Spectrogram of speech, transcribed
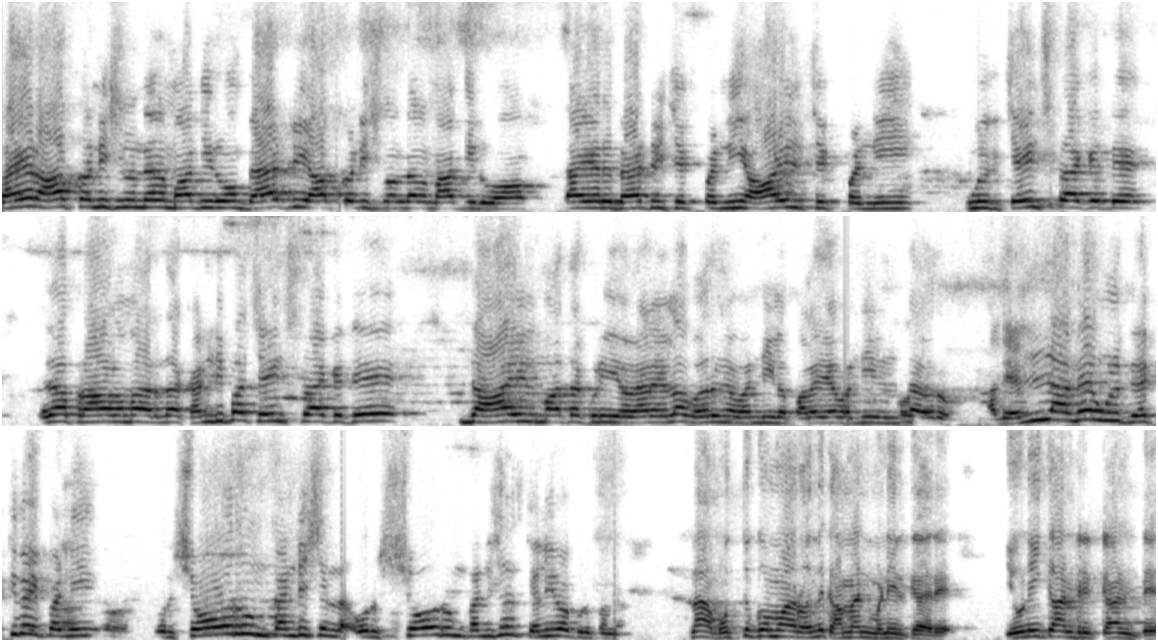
டயர் ஆஃப் கண்டிஷன் இருந்தாலும் மாத்திடுவோம். பேட்டரி ஆஃப் கண்டிஷன் இருந்தாலும் மாத்திடுவோம். டயர் பேட்டரி செக் பண்ணி ஆயில் செக் பண்ணி உங்களுக்கு செயின் ஸ்ப்ராக்கெட்டு ஏதாவது ப்ராப்ளமா இருந்தா கண்டிப்பா செயின் ஸ்ப்ராக்கெட்டு இந்த ஆயில் மாத்தக்கூடிய வேலையெல்லாம் வருங்க வண்டியில பழைய வண்டியில இருந்தா வரும். அது எல்லாமே உங்களுக்கு ரெக்டிஃபை பண்ணி ஒரு ஷோரூம் கண்டிஷன்ல ஒரு ஷோரூம் கண்டிஷன் தெளிவா கொடுப்பாங்க. அண்ணா முத்துக்குமார் வந்து கமெண்ட் பண்ணிருக்காரு யூனிகான் இருக்கான்ட்டு.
